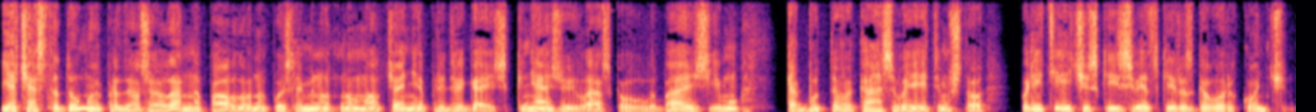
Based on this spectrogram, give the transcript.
«Я часто думаю», — продолжала Анна Павловна после минутного молчания, придвигаясь к князю и ласково улыбаясь ему, как будто выказывая этим, что политические и светские разговоры кончены,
